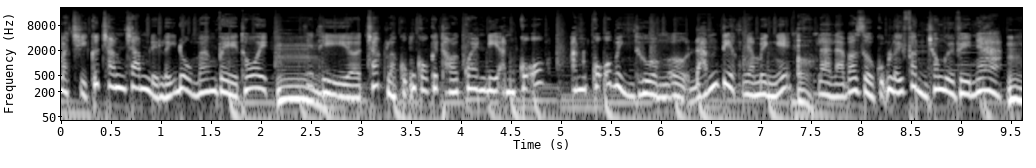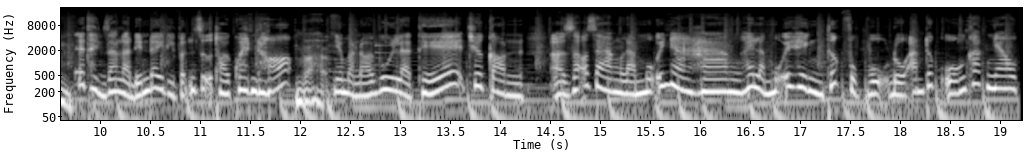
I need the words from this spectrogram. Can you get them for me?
mà chỉ cứ chăm chăm để lấy đồ mang về thôi Ừm. thế thì ờ, chắc là cũng có cái thói quen đi ăn cỗ ăn cỗ bình thường ở đám tiệc nhà mình ấy Ờ. là là bao giờ cũng lấy phần cho người về nhà Ừ. thế thành ra là đến đây thì vẫn giữ thói quen đó Vâng. nhưng mà nói vui là thế chứ còn ờ, rõ ràng là mỗi nhà hàng hay là mỗi hình thức phục vụ đồ ăn thức uống khác nhau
